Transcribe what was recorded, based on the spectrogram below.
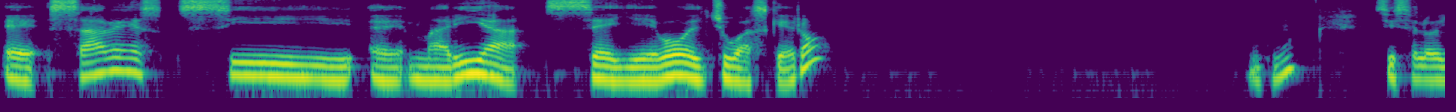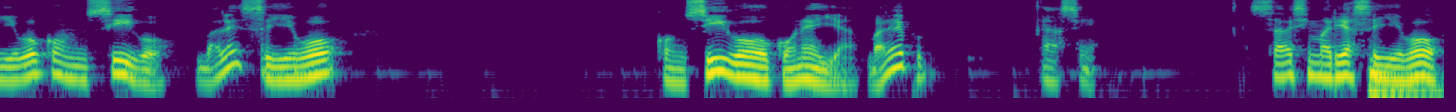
eh, ¿sabes si eh, María se llevó el chubasquero? Si se lo llevó consigo, ¿vale? Se llevó consigo o con ella, ¿vale? Así. Ah, ¿Sabes si María se llevó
